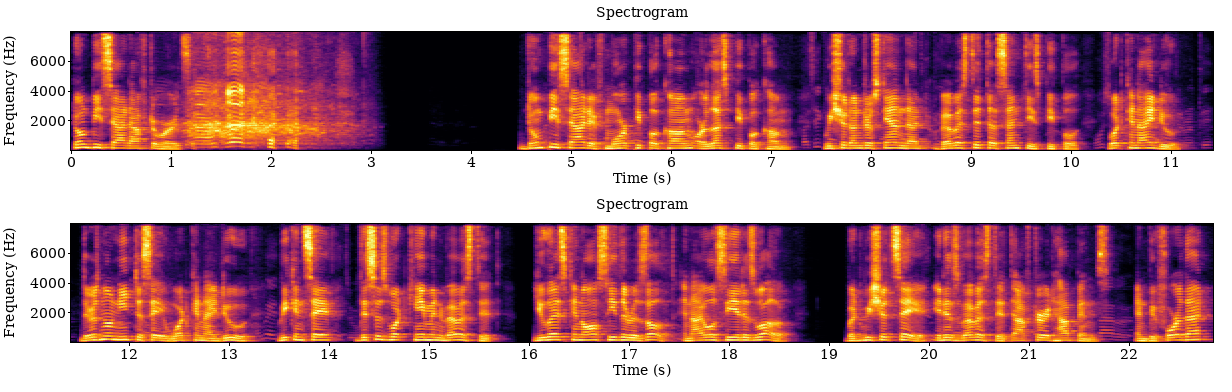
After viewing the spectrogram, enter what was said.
Don't be sad afterwards. Don't be sad if more people come or less people come. We should understand that Vyavasthit sent these people. What can I do? There's no need to say, What can I do? We can say, This is what came in Vyavasthit. You guys can all see the result, and I will see it as well. But we should say, It is Vyavasthit after it happens. And before that,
